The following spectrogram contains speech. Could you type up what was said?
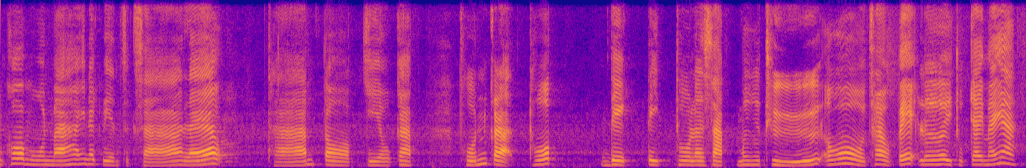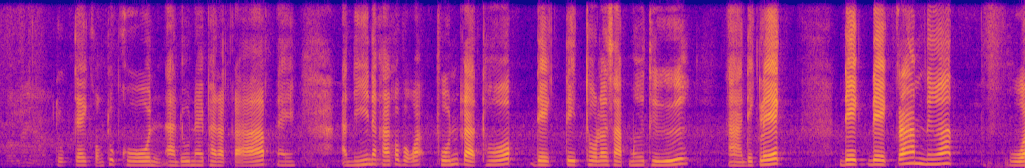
ำข้อมูลมาให้นักเรียนศึกษาแล้วถามตอบเกี่ยวกับ ผลกระทบเด็กติดโทรศัพท์มือถือ โอ้ เข้าเป๊ะเลย ถูกใจไหมอะ ถูกใจของทุกคนอะดูในพารากราฟในอันนี้นะคะเขาบอกว่าผลกระทบเด็กติดโทรศัพท์มือถืออ่าเด็กเล็ก เด็กเด็กกล้ามเนื้อ หัว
